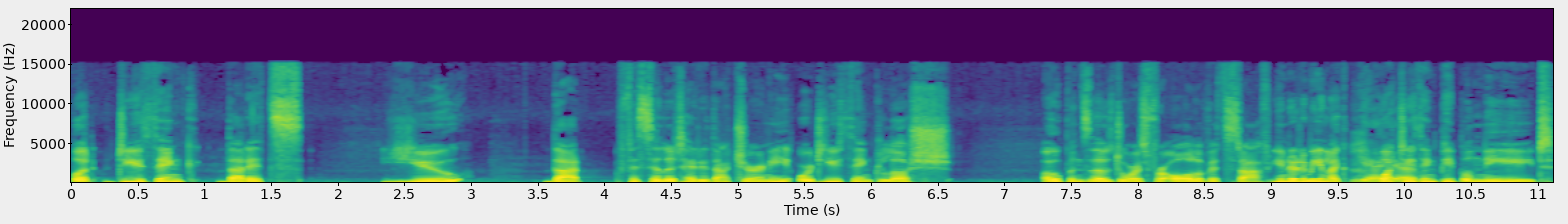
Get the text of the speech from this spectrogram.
but do you think that it's you that facilitated that journey or do you think lush opens those doors for all of its staff? You know what i mean? Like Yeah, what do you think people need?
